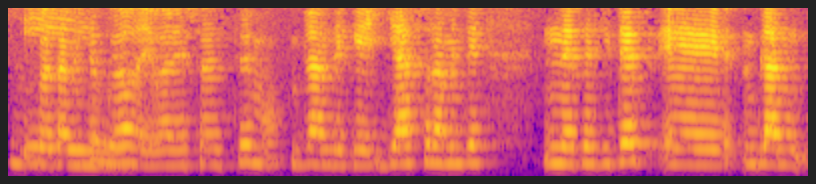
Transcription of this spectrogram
Y, Pero también ten cuidado de llevar eso al extremo. En plan, de que ya solamente necesites, eh, en plan,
